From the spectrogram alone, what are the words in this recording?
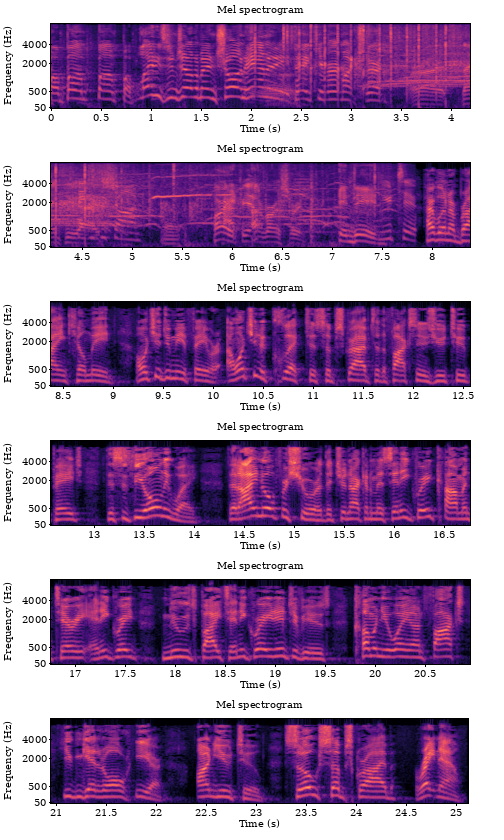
bum, bum, bum, bum, Ladies and gentlemen, Sean Hannity. Thank you very much, sir. All right, thank you guys. Thank you, Sean. All right, happy anniversary. Indeed. You too. Hi, everyone. I'm Brian Kilmeade. I want you to do me a favor. I want you to click to subscribe to the Fox News YouTube page. This is the only way that I know for sure that you're not going to miss any great commentary, any great news bites, any great interviews coming your way on Fox. You can get it all here on YouTube. So subscribe right now.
